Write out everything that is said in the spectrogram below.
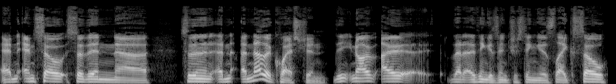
And and so so then uh, so then an, another question, you know, I, I that I think is interesting is like so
